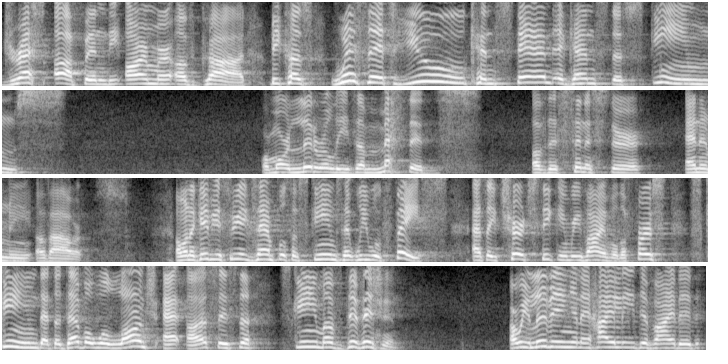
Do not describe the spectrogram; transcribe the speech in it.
Dress up in the armor of God, because with it you can stand against the schemes, or more literally, the methods of this sinister enemy of ours. I want to give you three examples of schemes that we will face as a church seeking revival. The first scheme that the devil will launch at us is the scheme of division. Are we living in a highly divided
